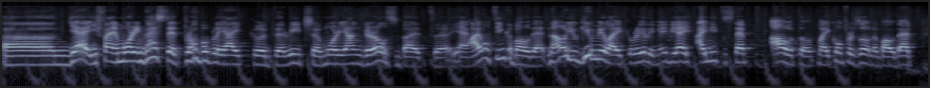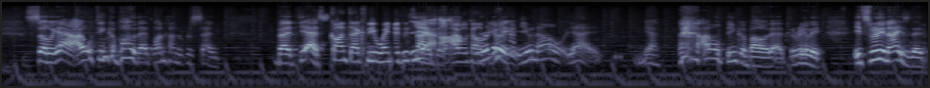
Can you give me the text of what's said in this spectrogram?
Um, yeah, if I am more invested, probably I could reach uh, more young girls. But uh, yeah, I will think about that. Now you give me like really, maybe I, I need to step out of my comfort zone about that so yeah, I will think about that 100%. But yes, contact me when you decide. Yeah, I will help really, you. Really, you know, yeah, yeah. I will think about that. Really, it's really nice that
